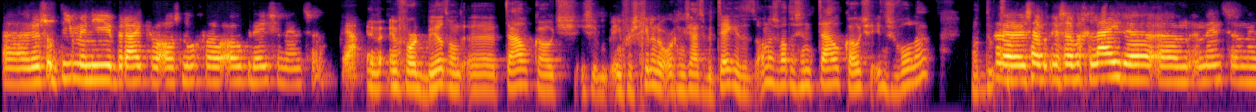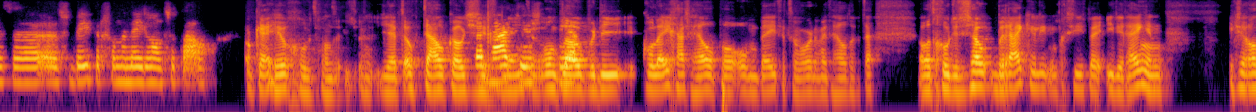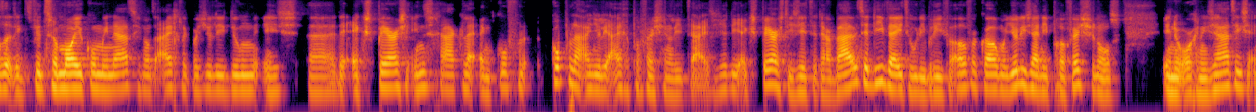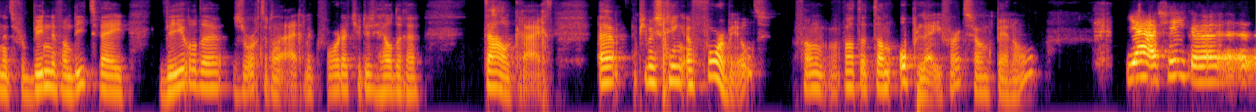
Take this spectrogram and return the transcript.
Uh, dus op die manier bereiken we alsnog wel ook deze mensen. Ja. En, en voor het beeld, want taalcoach is in verschillende organisaties betekent het anders. Wat is een taalcoach in Zwolle? Wat doet ze, ze begeleiden um, mensen met het verbeteren van de Nederlandse taal. Oké, heel goed. Want je hebt ook taalcoaches in gemeenten rondlopen die collega's helpen om beter te worden met heldere taal. wat goed is, zo bereiken jullie in principe bij iedereen. En ik zeg altijd, ik vind het zo'n mooie combinatie, want eigenlijk wat jullie doen is uh, de experts inschakelen en koppelen aan jullie eigen professionaliteit. Dus die experts die zitten daar buiten, die weten hoe die brieven overkomen. Jullie zijn die professionals in de organisaties en het verbinden van die twee werelden zorgt er dan eigenlijk voor dat je dus heldere taal krijgt. Uh, heb je misschien een voorbeeld van wat het dan oplevert, zo'n panel? Ja, zeker.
